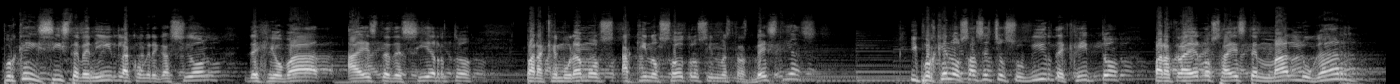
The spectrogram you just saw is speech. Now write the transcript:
¿Por qué hiciste venir la congregación de Jehová a este desierto para que muramos aquí nosotros y nuestras bestias? ¿Y por qué nos has hecho subir de Egipto para traernos a este mal lugar?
